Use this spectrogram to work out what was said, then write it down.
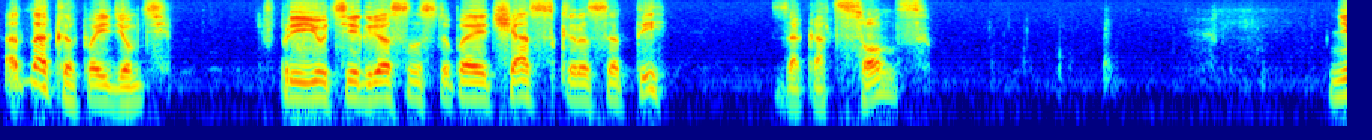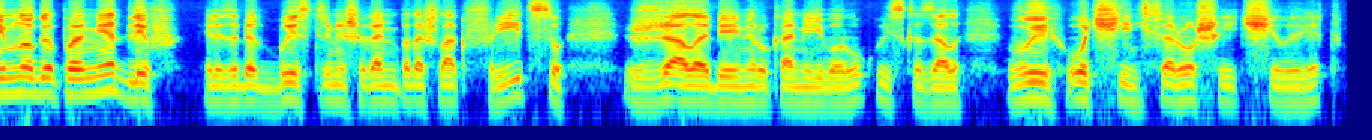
Однако пойдемте. В приюте грез наступает час красоты, закат солнца. Немного помедлив, Элизабет быстрыми шагами подошла к фрицу, сжала обеими руками его руку и сказала, «Вы очень хороший человек.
